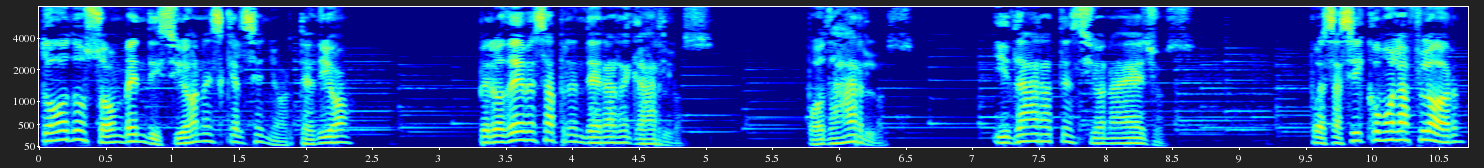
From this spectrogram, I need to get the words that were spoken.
Todos son bendiciones que el Señor te dio, pero debes aprender a regarlos, podarlos y dar atención a ellos, pues así como la flor,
